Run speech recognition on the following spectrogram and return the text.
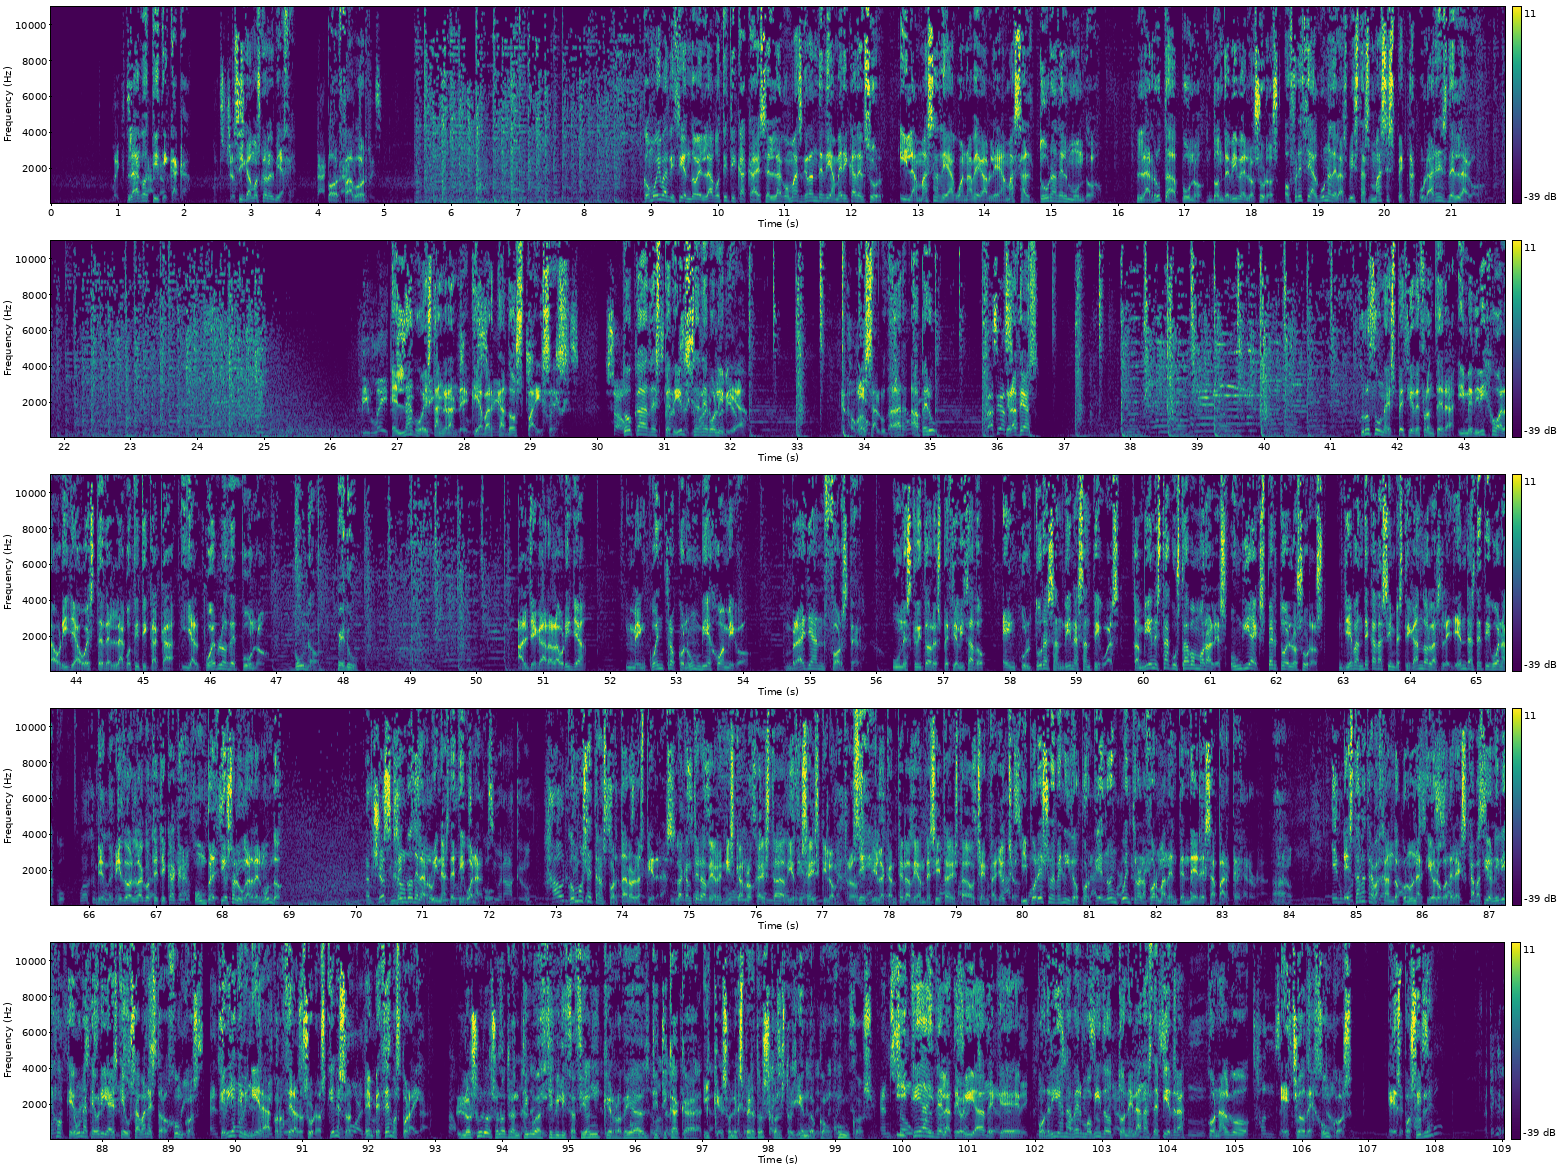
Lago Titicaca. Sigamos con el viaje. Por favor. Como iba diciendo, el lago Titicaca es el lago más grande de América del Sur y la masa de agua navegable a más altura del mundo. La ruta a Puno, donde viven los uros, ofrece alguna de las vistas más espectaculares del lago. El lago es tan grande que abarca dos países. Toca despedirse de Bolivia y saludar a Perú. Gracias. Cruzo una especie de frontera y me dirijo a la orilla oeste del lago Titicaca y al pueblo de Puno. Puno, Perú. Al llegar a la orilla, me encuentro con un viejo amigo, Brian Forster, un escritor especializado en culturas andinas antiguas. También está Gustavo Morales, un guía experto en los uros. Llevan décadas investigando las leyendas de Tiwanaku. Bienvenido al lago Titicaca. Un precioso lugar del mundo. Vengo de las ruinas de Tiwanaku. ¿Cómo se transportaron las piedras? La cantera de arenisca roja está a 16 kilómetros Sí. y la cantera de andesita está a 88. Y por eso he venido, porque no encuentro la forma de entender esa parte. Estaba trabajando con un arqueólogo de la excavación y dijo que una teoría es que usaban esto, juncos. Quería que viniera a conocer a los uros. ¿Quiénes son? Empecemos por ahí. Los uros son otra antigua civilización que rodea al Titicaca y que son expertos construyendo con juncos. ¿Y qué hay de la teoría de que podrían haber movido toneladas de piedra con algo hecho de juncos? ¿Es posible?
